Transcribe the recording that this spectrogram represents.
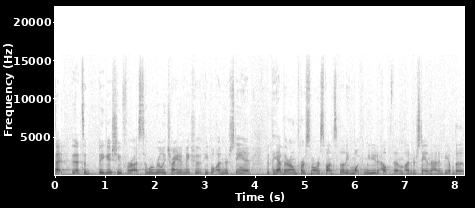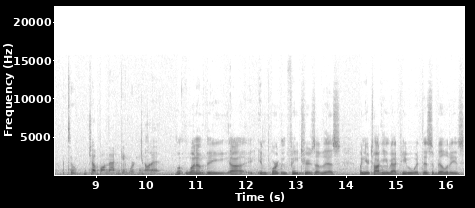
that that's a big issue for us. So we're really trying to make sure that people understand that they have their own personal responsibility, and what can we do to help them understand that and be able to to jump on that and get working on it. One of the uh, important features of this, when you're talking about people with disabilities,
